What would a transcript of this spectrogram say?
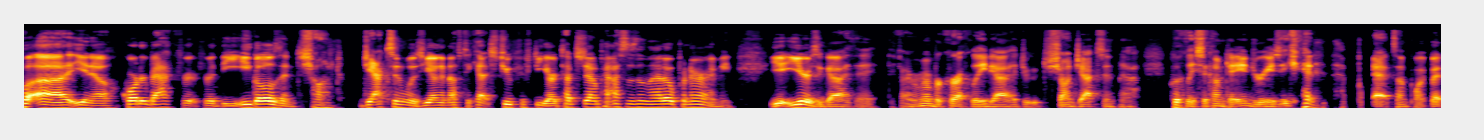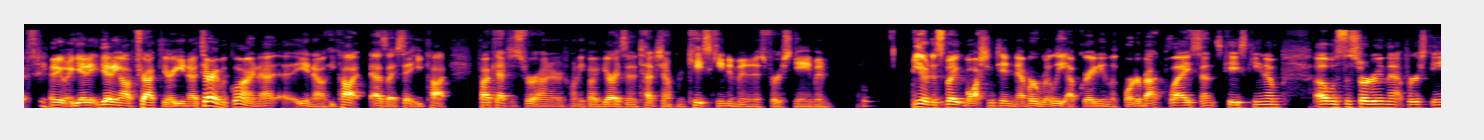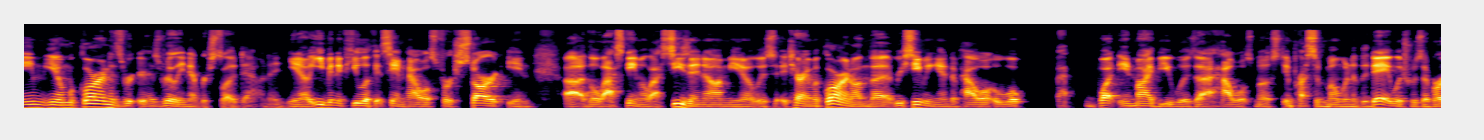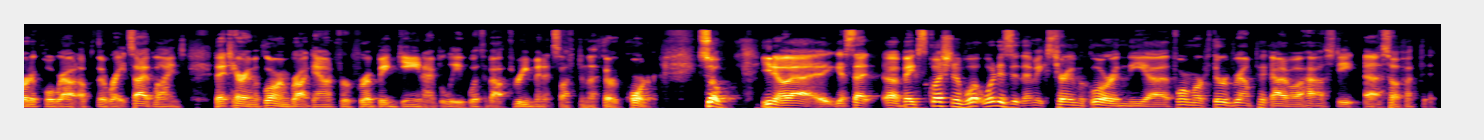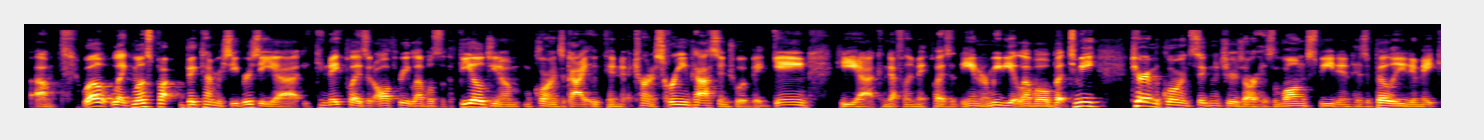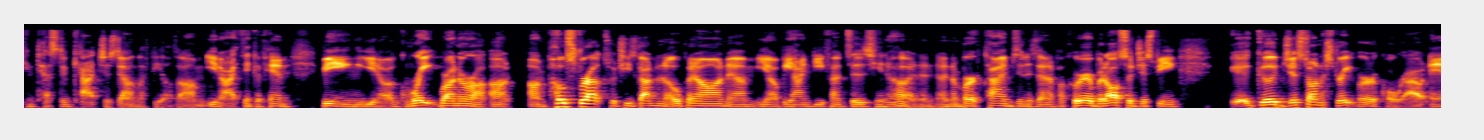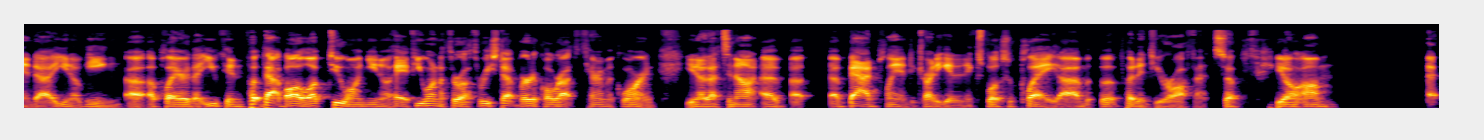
uh, you know, quarterback for, for the Eagles, and Sean Jackson was young enough to catch two 50 yard touchdown passes in that opener. I mean, years ago, if I remember correctly, uh, Sean Jackson uh, quickly succumbed to injuries again at some point. But anyway, getting getting off track here, you know, Terry McLaurin, uh, you know, he caught, as I say, he caught five catches for 125 yards and a touchdown from Case Keenum in his first game, and you know, despite Washington never really upgrading the quarterback play since Case Keenum uh, was the starter in that first game, you know, McLaurin has re- has really never slowed down. And you know, even if you look at Sam Howell's first start in uh, the last game of last season, um, you know, it was Terry McLaurin on the receiving end of Howell what in my view was uh, Howell's most impressive moment of the day, which was a vertical route up the right sidelines that Terry McLaurin brought down for for a big gain, I believe, with about three minutes left in the third quarter. So you know, uh, I guess that uh, begs the question of what what is it that makes Terry McLaurin, the uh, former third round pick out of Ohio State, uh, so effective? Um, well, like most big time receivers, he, uh, he can make plays at all three levels of the field. You know, McLaurin's a guy who can turn a screen pass into a big gain. He can definitely make plays at the intermediate level. But to me, Terry McLaurin's signatures are his long speed and his ability to make contested catches down the field. Um, you know, I think of him being, you know, a great runner on, on, on post routes, which he's gotten open on, um, you know, behind defenses, you know, a, a number of times in his NFL career, but also just being eh, good just on a straight vertical route and uh, you know being a, a, player that you can put that ball up to on you know hey if you want to throw a three step vertical route to Terry McLaurin you know that's not a, a, a bad plan to try to get an explosive play um, put into your offense so you know um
